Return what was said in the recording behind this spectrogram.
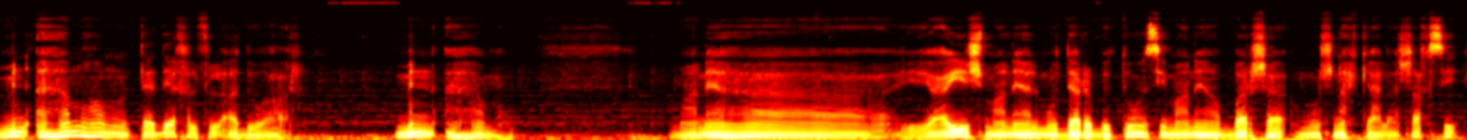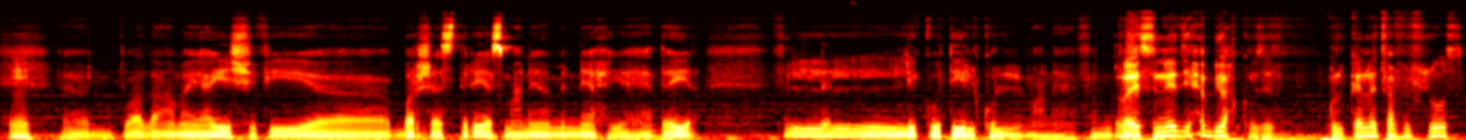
من أهمهم التداخل في الأدوار. من أهمهم. معناها يعيش معناها المدرب التونسي معناها برشا مش نحكي على شخصي. آه، المتواضع ما يعيش في آه، برشا stress معناها من الناحيه هذيا في les côtés الكل معناها فهمت؟ رئيس النادي يحب يحكم زاد كل كان ندفع في الفلوس.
